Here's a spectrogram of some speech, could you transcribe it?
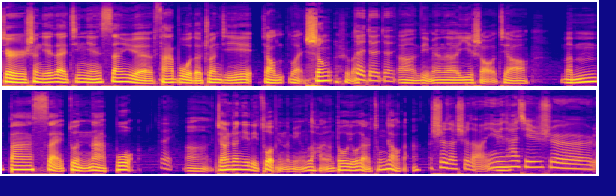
这是圣杰在今年三月发布的专辑，叫《卵生》，是吧？对对对嗯，里面的一首叫《门巴塞顿纳波》。对，嗯，这张专辑里作品的名字好像都有点宗教感。是的，是的，因为它其实是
